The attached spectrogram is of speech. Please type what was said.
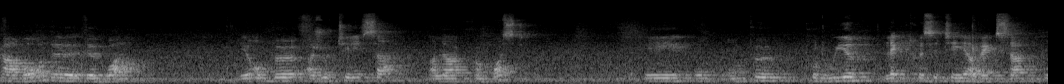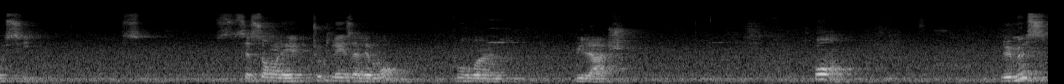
carbone de bois et on peut ajouter ça à la compost et on, peut produire l'électricité avec ça aussi. Ce sont les, tous les éléments pour un village. Bon, l'humus,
